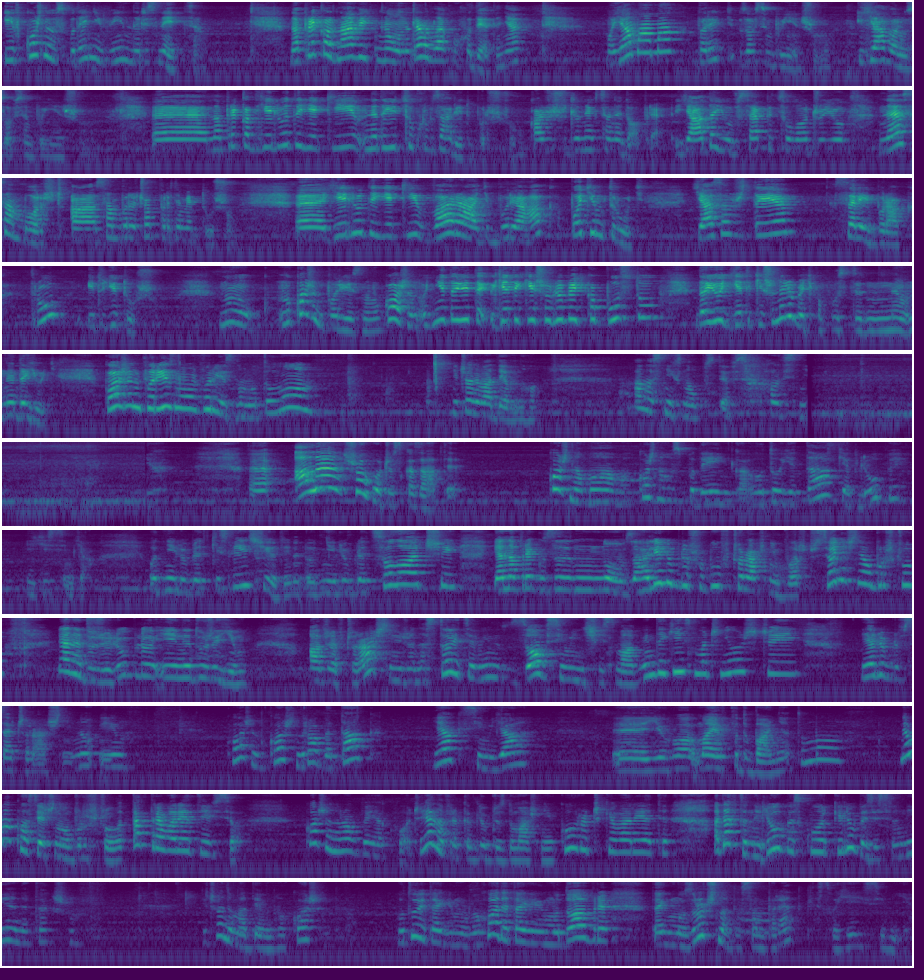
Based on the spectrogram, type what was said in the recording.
І в кожній господині він різниця. Наприклад, навіть ну, не треба далеко ходити. Ні? Моя мама варить зовсім по-іншому. І я варю зовсім по-іншому. Е, наприклад, є люди, які не дають цукру взагалі до борщу. Кажуть, що для них це не добре. Я даю все підсолоджую не сам борщ, а сам бурячок перед тим, як тушу. Е, є люди, які варять буряк, потім труть. Я завжди сирий бурак тру і тоді тушу. Ну, ну кожен по-різному, кожен. Одні дають, є такі, що люблять капусту, дають, є такі, що не люблять капусти, не, не дають. Кожен по-різному, по-різному. Тому нічого нема дивного. А на сніг знову пустився, але сніг. Е, Але що хочу сказати? Кожна мама, кожна господинька готує так, як любить її сім'я. Одні люблять кисліші, одні, люблять солодший. Я, наприклад, ну, взагалі люблю, щоб був вчорашній борщ. Сьогоднішнього борщу я не дуже люблю і не дуже їм. А вже вчорашній вже настоїться, він зовсім інший смак. Він такий смачнющий. Я люблю все вчорашнє. Ну і кожен, кожен робить так, як сім'я е, його має вподобання. Тому нема класичного борщу. От так треба варити і все. Кожен робить як хоче. Я, наприклад, люблю з домашньої курочки варити, а дехто не любить з курки, любить зі свинини, так що нічого нема дивного. Кожен готує так, йому виходить, так йому добре, так йому зручно насамперед для своєї сім'ї.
